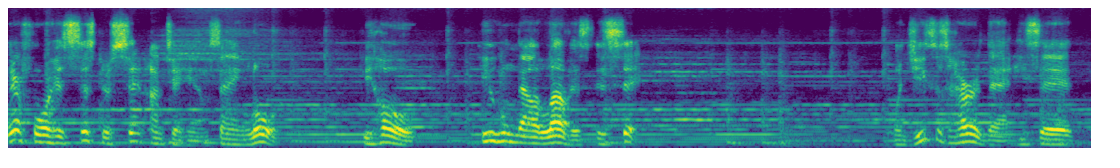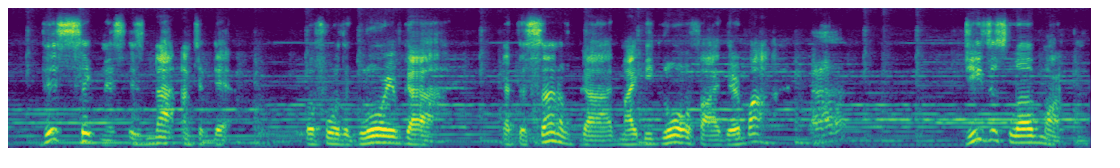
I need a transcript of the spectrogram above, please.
Therefore his sister sent unto him, saying, Lord, behold, he whom thou lovest is sick. When Jesus heard that, he said, This sickness is not unto death, but for the glory of God, that the Son of God might be glorified thereby. Jesus loved Martha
